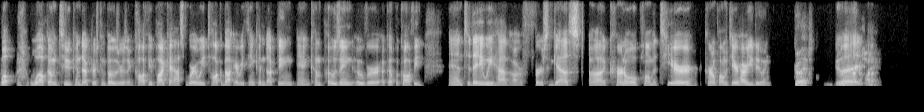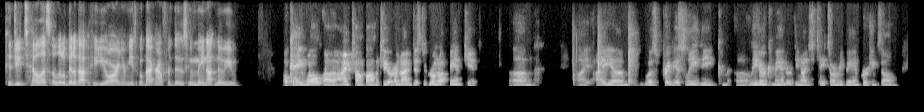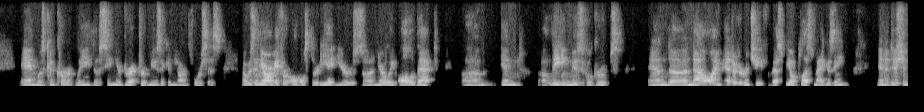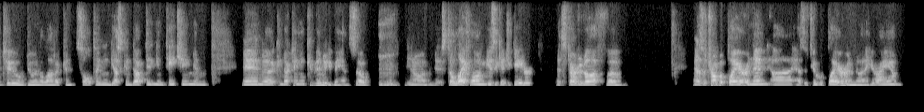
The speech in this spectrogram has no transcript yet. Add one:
Well, welcome to Conductors, Composers, and Coffee podcast, where we talk about everything conducting and composing over a cup of coffee. And today we have our first guest, uh, Colonel Palmatier. Colonel Palmatier, how are you doing? Good. Good. Uh, could you tell us a little bit about who you are and your musical background for those who may not know you? Okay, well, uh, I'm Tom Palmatier, and I'm just a grown-up band kid. Um, I, I um, was previously the uh, leader and commander of the United States Army Band Pershing's Own and was concurrently the senior director of music in the armed forces. I was in the Army for almost 38 years, uh, nearly all of that um, in uh, leading musical groups. And uh, now I'm editor in chief of SBO Plus magazine, in addition to doing a lot of consulting and guest conducting and teaching and and uh, conducting in community bands. So, you know, I'm just a lifelong music educator that started off uh, as a trumpet player and then uh, as a tuba player. And uh, here I am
